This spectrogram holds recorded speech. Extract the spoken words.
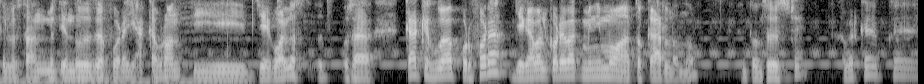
que lo estaban metiendo desde afuera, ya cabrón, y llegó a los, o sea, cada que jugaba por fuera, llegaba al coreback mínimo a tocarlo, ¿no? Entonces, a ver qué... qué-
